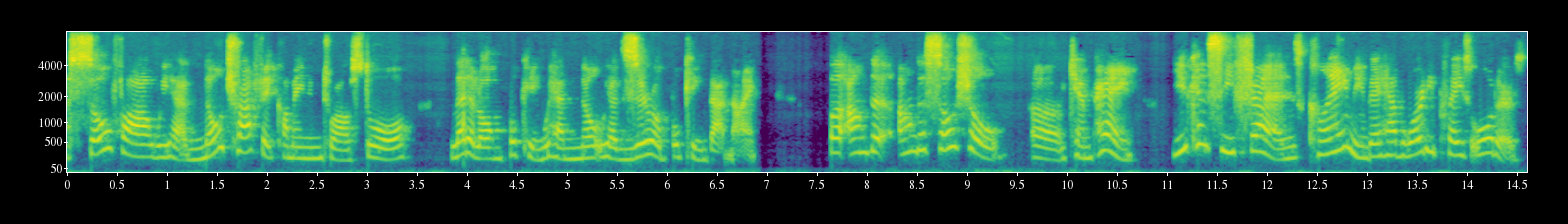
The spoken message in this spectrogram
so far we had no traffic coming into our store, let alone booking. We had no, we had zero booking that night. But on the on the social uh, campaign, you can see fans claiming they have already placed orders.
